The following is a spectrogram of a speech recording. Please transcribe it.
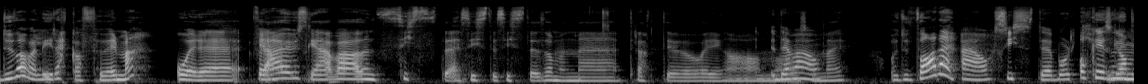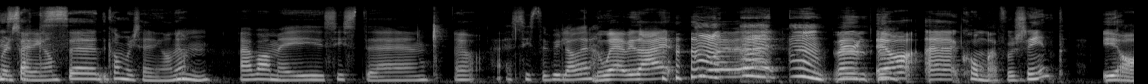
Du var vel i rekka før meg? Året For Ja. jeg husker jeg var den siste, siste, siste sammen med 30-åringene. og Det var jeg òg. Og du var det? Jeg òg. Siste bolk. Ok, så 96 Gammelkjerringene. eh, Gammelkjerringene, ja. Mm. Jeg var med i siste, ja. siste fylla der. Nå er vi der! Nå er vi der. Men ja, eh, kom jeg for seint? Ja,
